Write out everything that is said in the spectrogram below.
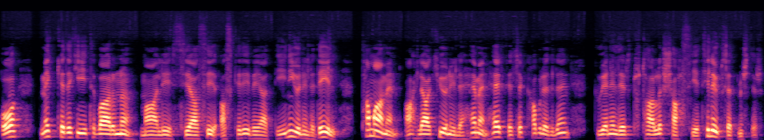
O, Mekke'deki itibarını mali, siyasi, askeri veya dini yönüyle değil, tamamen ahlaki yönüyle hemen herkese kabul edilen güvenilir, tutarlı şahsiyetiyle yükseltmiştir.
